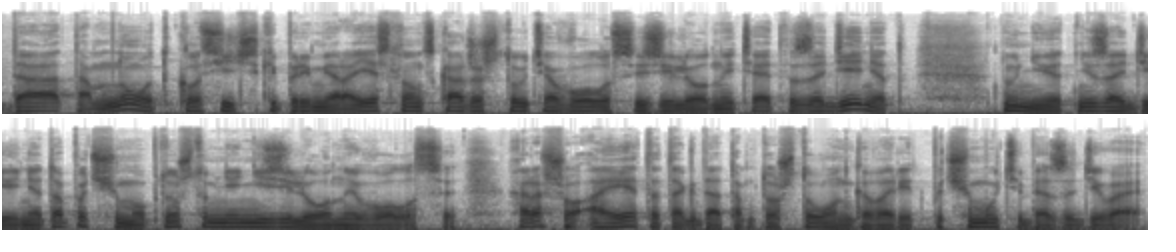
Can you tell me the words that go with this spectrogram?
да, там, ну, вот классический пример, а если он скажет, что у тебя волосы зеленые, тебя это заденет? Ну, нет, не заденет, а почему? Потому что у меня не зеленые волосы. Хорошо, а это тогда там то, что он говорит, почему тебя задевает?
